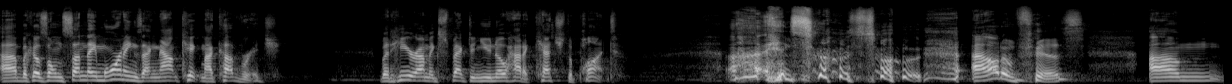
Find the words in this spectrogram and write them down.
Uh, because on sunday mornings i can outkick my coverage but here I'm expecting you know how to catch the punt. Uh, and so, so, out of this, um,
